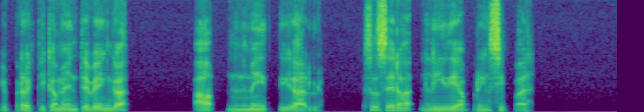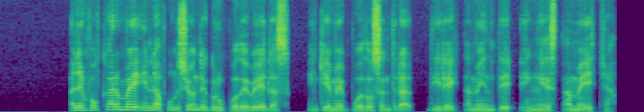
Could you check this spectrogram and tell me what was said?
que prácticamente venga a mitigarlo. Esa será la idea principal. Al enfocarme en la función de grupo de velas, en que me puedo centrar directamente en esta mecha,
